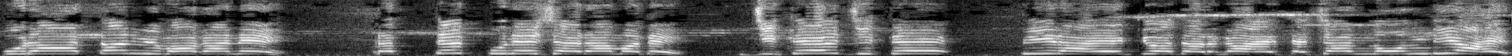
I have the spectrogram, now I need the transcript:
पुरातन विभागाने प्रत्येक पुणे शहरामध्ये जिथे जिथे पीर आहे किंवा दर्गा आहे त्याच्या नोंदी आहेत.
